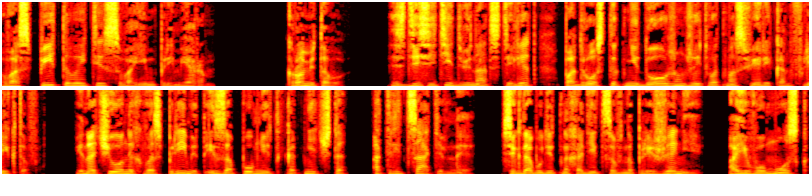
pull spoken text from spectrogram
воспитывайте своим примером. Кроме того, с 10-12 лет подросток не должен жить в атмосфере конфликтов, иначе он их воспримет и запомнит как нечто отрицательное, всегда будет находиться в напряжении, а его мозг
